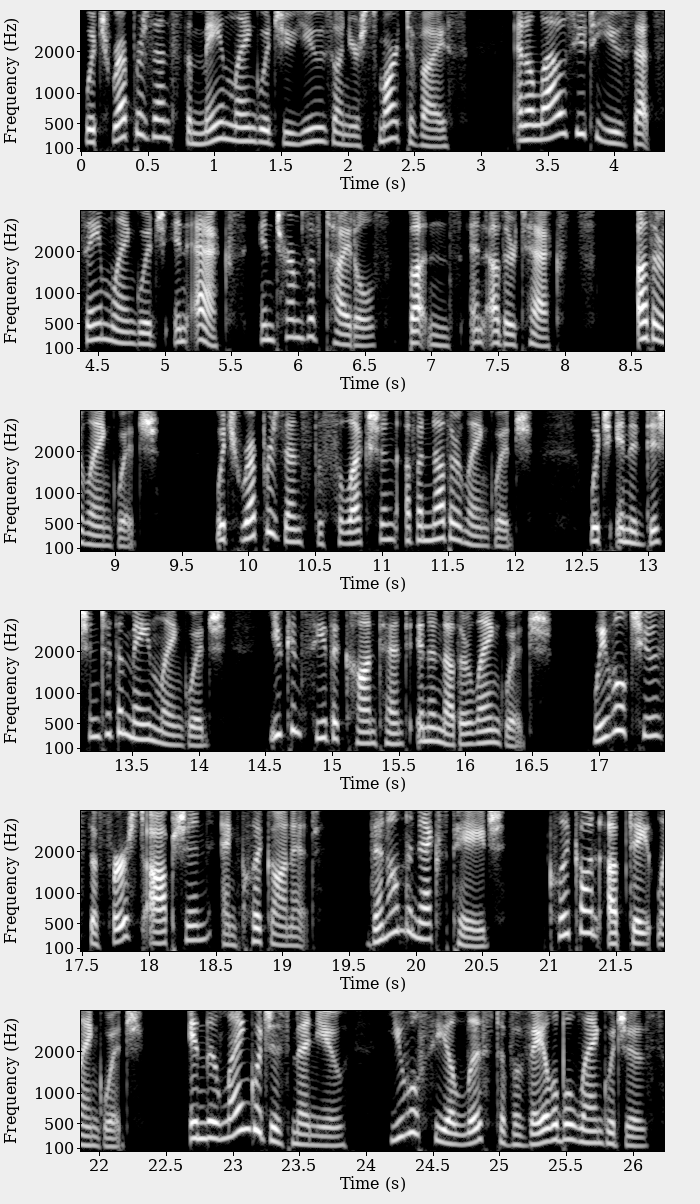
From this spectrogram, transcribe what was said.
which represents the main language you use on your smart device and allows you to use that same language in X in terms of titles, buttons, and other texts. Other language, which represents the selection of another language, which in addition to the main language, you can see the content in another language. We will choose the first option and click on it. Then on the next page, click on Update Language. In the Languages menu, you will see a list of available languages.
